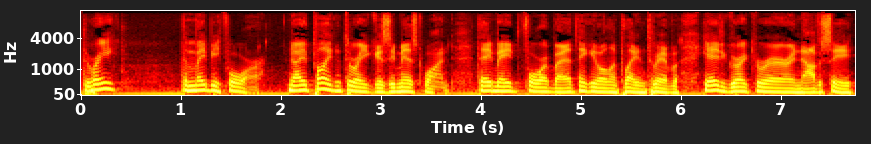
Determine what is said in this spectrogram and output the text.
Three? Then maybe four. No, he played in three because he missed one. They made four, but I think he only played in three of them. He had a great career and obviously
